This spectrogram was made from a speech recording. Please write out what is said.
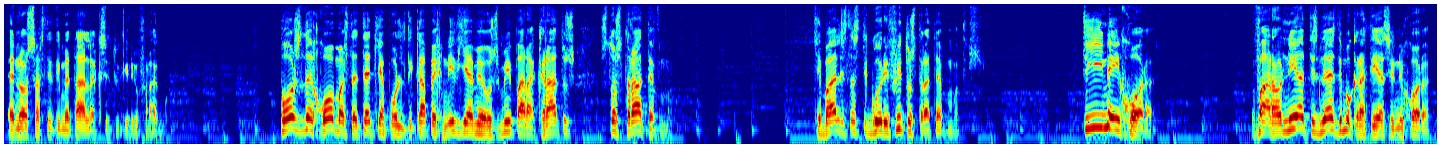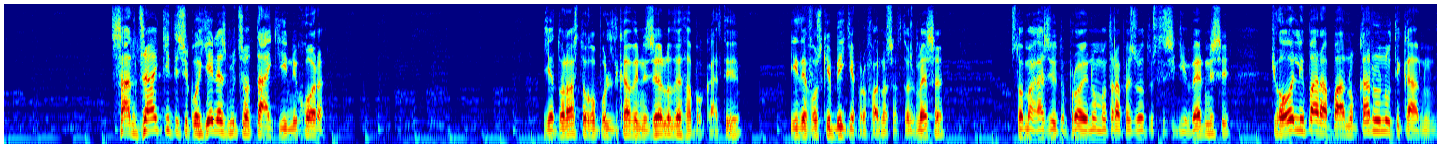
ενώ σε αυτή τη μετάλλαξη του κυρίου Φράγκου; Πώς δεχόμαστε τέτοια πολιτικά παιχνίδια με οσμή παρακράτους στο στράτευμα; Και μάλιστα στην κορυφή του στρατεύματος. Τι είναι η χώρα; Βαρονία της Νέας Δημοκρατίας είναι η χώρα. Σαντζάκι της οικογένειας Μητσοτάκη είναι η χώρα. Για τον άστογο πολιτικά Βενιζέλο δεν θα πω κάτι. Είδε φως και μπήκε προφανώς αυτός μέσα. Στο μαγαζί του πρώην ομοτράπεζό του στη συγκυβέρνηση. Και όλοι παραπάνω κάνουν ό,τι κάνουν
